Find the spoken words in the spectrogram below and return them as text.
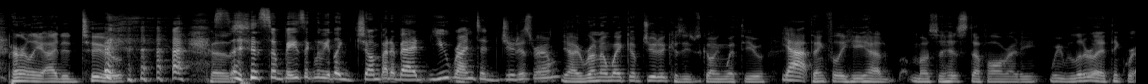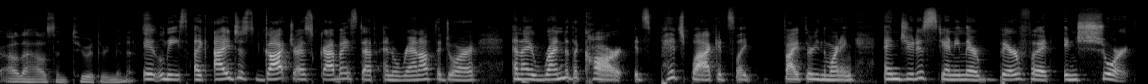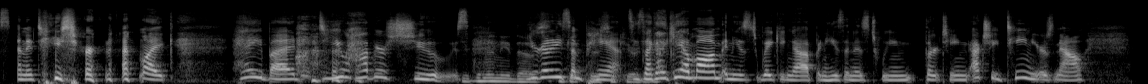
apparently I did too. so, so basically, we like jump out of bed. You run to Judah's room. Yeah, I run and wake up Judah because he was going with you. Yeah. Thankfully, he had most of his stuff already. We literally, I think, we're out of the house in two or three minutes. At least, like I just got dressed, grabbed my stuff, and ran out the door. And I run to the car. It's pitch black. It's like 5:30 in the morning, and Judah's standing there barefoot in shorts and a t-shirt. I'm like, "Hey, bud, do you have your shoes? You're gonna need those. You're gonna need some pants." Security. He's like, "I can't, mom," and he's waking up, and he's in his tween 13, actually teen years now.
